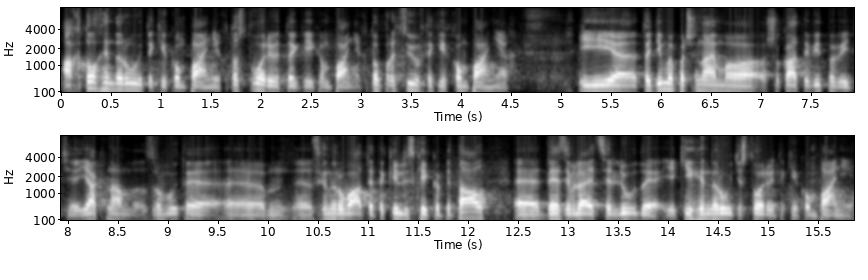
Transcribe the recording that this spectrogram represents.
А хто генерує такі компанії? Хто створює такі компанії? Хто працює в таких компаніях? І е, тоді ми починаємо шукати відповідь, як нам зробити е, е, згенерувати такий людський капітал, де з'являються люди, які генерують і створюють такі компанії.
